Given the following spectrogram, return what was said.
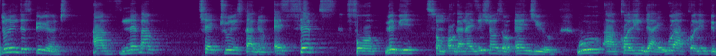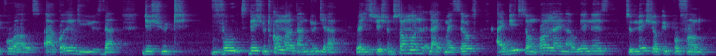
during this period, I've never checked through Instagram except for maybe some organizations or NGO who are calling guy, who are calling people out, are calling the youth that they should vote, they should come out and do their registration. Someone like myself, I did some online awareness to make sure people from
